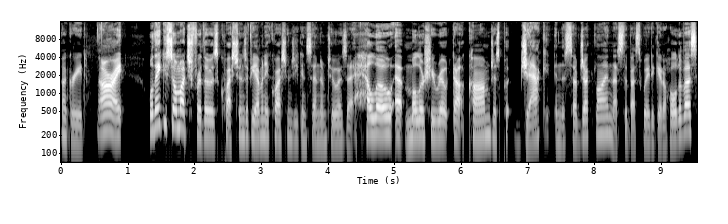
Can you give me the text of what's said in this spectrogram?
Agreed. All right. Well, thank you so much for those questions. If you have any questions, you can send them to us at hello at MuellerSheWrote.com. Just put Jack in the subject line. That's the best way to get a hold of us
